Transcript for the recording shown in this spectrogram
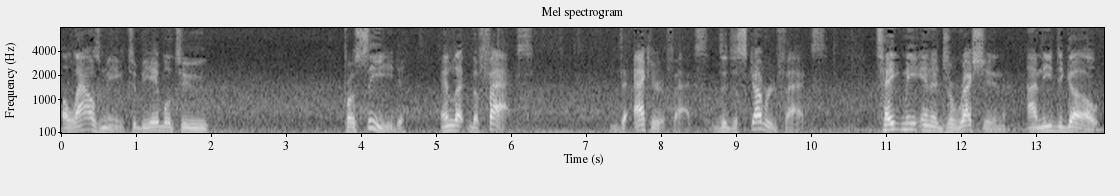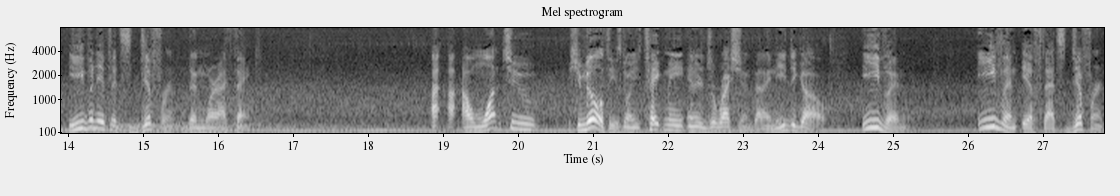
allows me to be able to proceed and let the facts, the accurate facts, the discovered facts, take me in a direction I need to go, even if it's different than where I think. I, I, I, want to, humility is going to take me in a direction that I need to go, even, even if that's different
